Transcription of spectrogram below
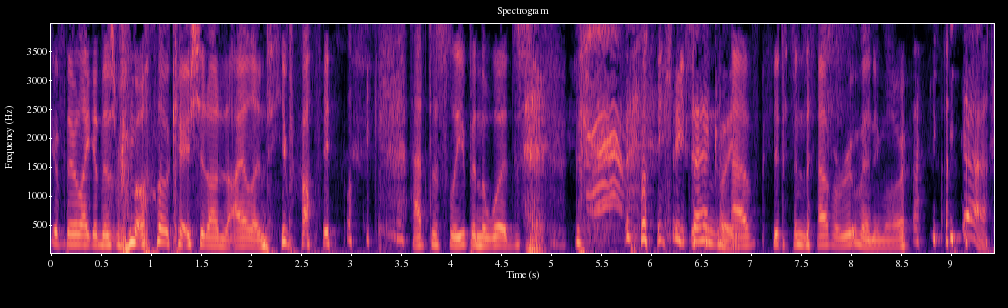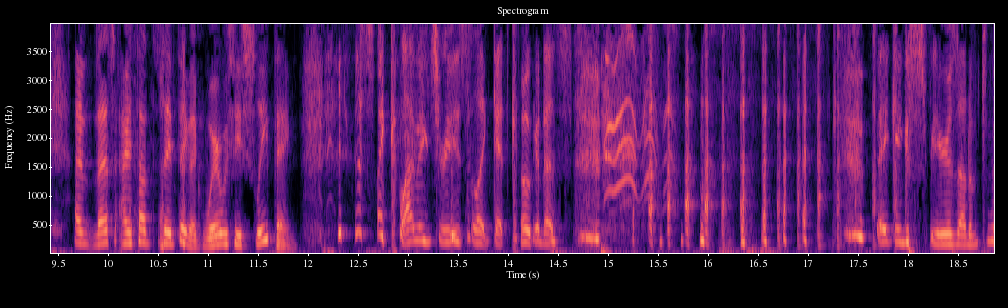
if they're like in this remote location on an island, he probably like had to sleep in the woods. Like, he Exactly. Didn't have, he didn't have a room anymore. Yeah. And that's, I thought the same thing. Like, where was he sleeping? he was like climbing trees to like get coconuts. Making spears out of, t-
